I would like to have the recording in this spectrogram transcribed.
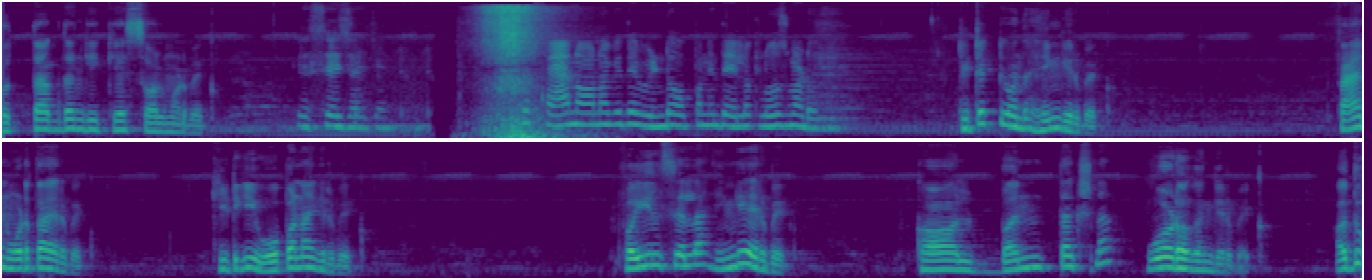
ಗೊತ್ತಾಗ್ದಂಗೆ ಈ ಕೇಸ್ ಸಾಲ್ವ್ ಮಾಡಬೇಕು. ಎಸ್ ಏಜೆಂಟ್ ಫ್ಯಾನ್ ಆನ್ ಆಗಿದೆ ವಿಂಡೋ ಓಪನ್ ಇದೆ ಎಲ್ಲ ಕ್ಲೋಸ್ ಮಾಡೋದು. ಡಿಟೆಕ್ಟಿವ್ ಅಂದರೆ ಹೆಂಗಿರಬೇಕು ಫ್ಯಾನ್ ಓಡ್ತಾ ಇರಬೇಕು. ಕಿಟಕಿ ಓಪನ್ ಆಗಿರಬೇಕು. ಫೈಲ್ಸ್ ಎಲ್ಲ ಹಿಂಗೆ ಇರಬೇಕು. ಕಾಲ್ ಬಂದ ತಕ್ಷಣ ಓಡೋಗಂಗಿರ್ಬೇಕು. ಅದು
